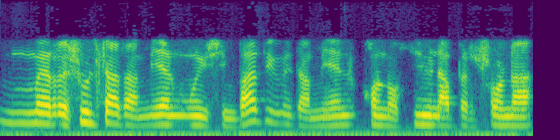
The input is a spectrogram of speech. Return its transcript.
me resulta también muy simpático y también conocí una persona,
